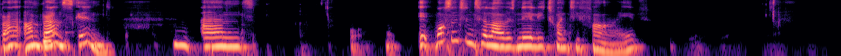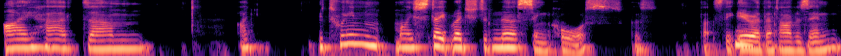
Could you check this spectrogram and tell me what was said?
I'm brown skinned. Mm. And it wasn't until I was nearly 25 I had um, I between my state registered nursing course because that's the mm. era that I was in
